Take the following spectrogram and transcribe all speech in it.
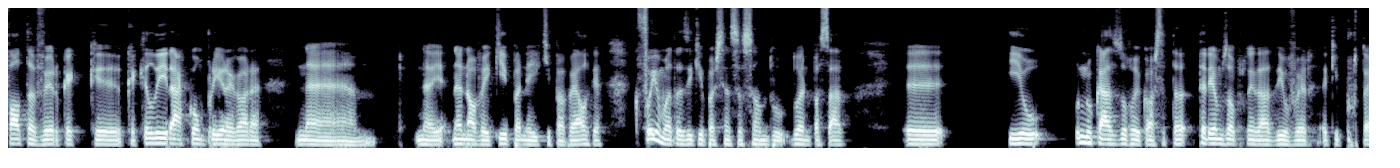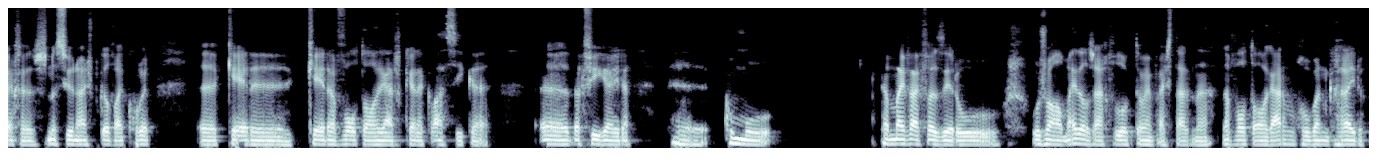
falta ver o que, é que, o que é que ele irá cumprir agora na, na, na, nova equipa, na equipa belga, que foi uma das equipas sensação do, do ano passado. Uh, e eu, no caso do Rui Costa, teremos a oportunidade de o ver aqui por terras nacionais, porque ele vai correr uh, quer, quer a volta ao Algarve, quer a clássica uh, da Figueira, como também vai fazer o, o João Almeida, ele já revelou que também vai estar na, na volta ao Algarve, o Ruben Guerreiro.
